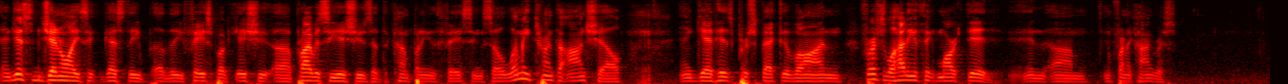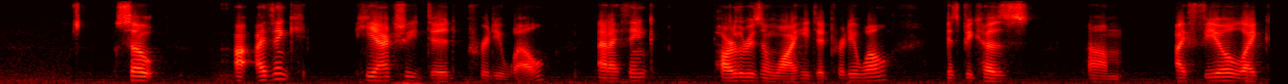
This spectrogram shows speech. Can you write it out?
and just in general, I guess the uh, the Facebook issue, uh, privacy issues that the company is facing. So let me turn to Anshel and get his perspective on. First of all, how do you think Mark did in um, in front of Congress? So I think he actually did pretty well, and I think part of the reason why he did pretty well is because um, I feel like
